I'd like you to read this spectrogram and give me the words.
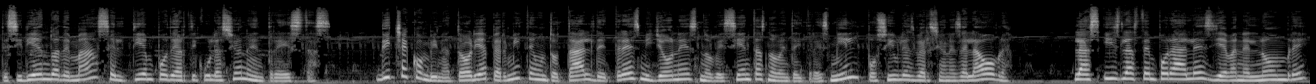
decidiendo además el tiempo de articulación entre estas. Dicha combinatoria permite un total de 3.993.000 posibles versiones de la obra. Las islas temporales llevan el nombre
